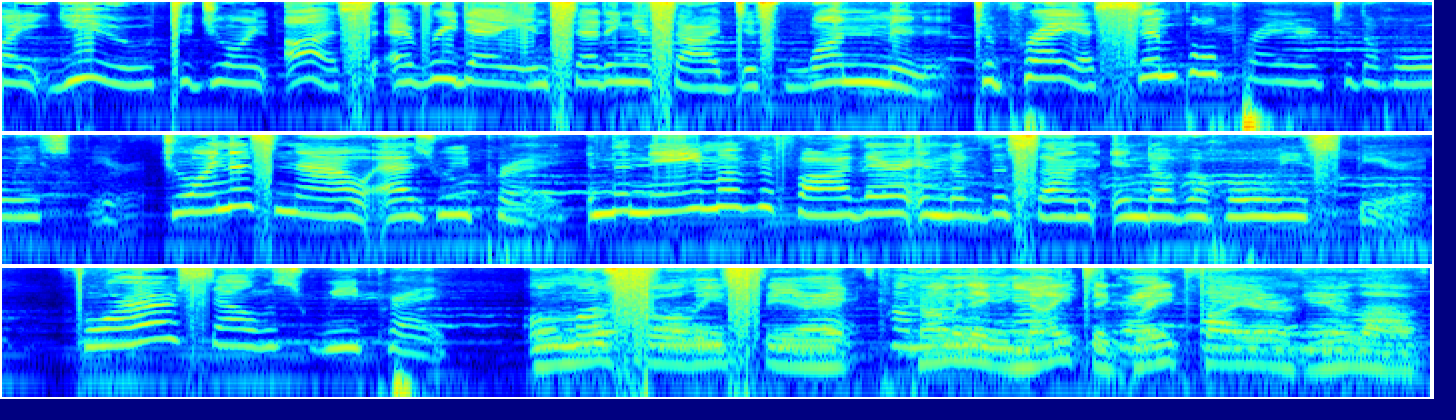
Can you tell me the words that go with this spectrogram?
Invite you to join us every day in setting aside just one minute to pray a simple prayer to the Holy Spirit. Join us now as we pray. In the name of the Father, and of the Son, and of the Holy Spirit. For ourselves we pray. O most Holy Spirit, come and ignite the great fire of your love.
